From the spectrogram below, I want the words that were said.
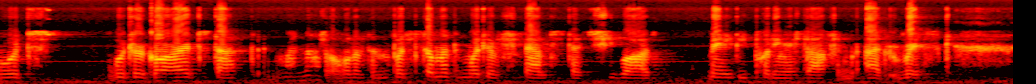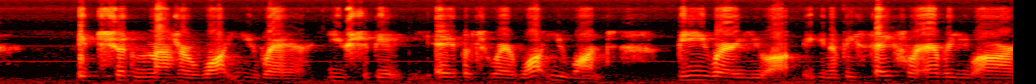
would would regard that, well, not all of them, but some of them would have felt that she was maybe putting herself in, at risk. It shouldn't matter what you wear. You should be able to wear what you want. Be where you are. You know, be safe wherever you are.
